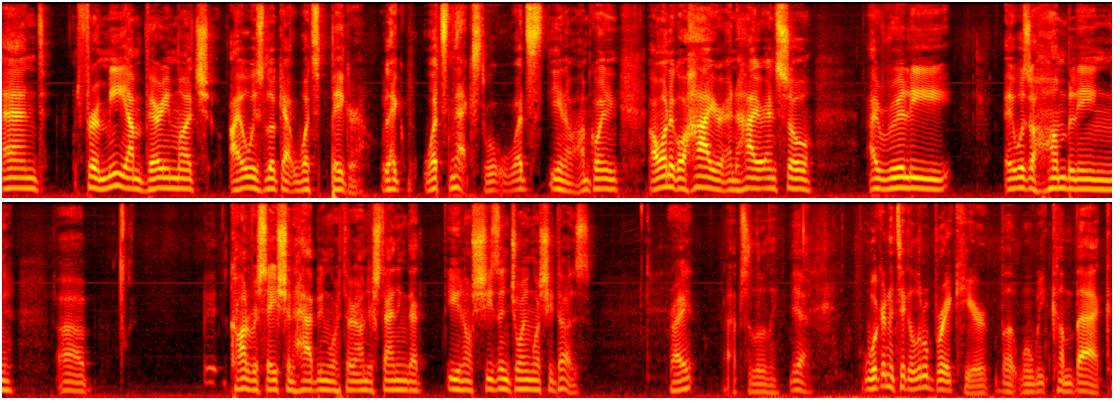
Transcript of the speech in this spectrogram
And for me i'm very much i always look at what's bigger like what's next? What's you know i'm going i want to go higher and higher. And so i really it was a humbling uh conversation having with her understanding that you know she's enjoying what she does right absolutely. yeah We're going to take a little break here, but when we come back,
